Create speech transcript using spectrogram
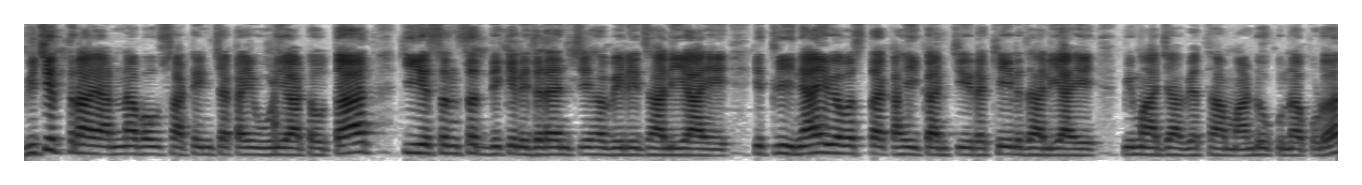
विचित्र आहे. अण्णाभाऊ साठेंच्या काही ओळी आठवतात की हे संसद देखील जड्यांची हवेली झाली आहे. इथली न्याय व्यवस्था काही कांची रखेल झाली आहे. मी माझ्या व्यथा मांडू कुणापुढं?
